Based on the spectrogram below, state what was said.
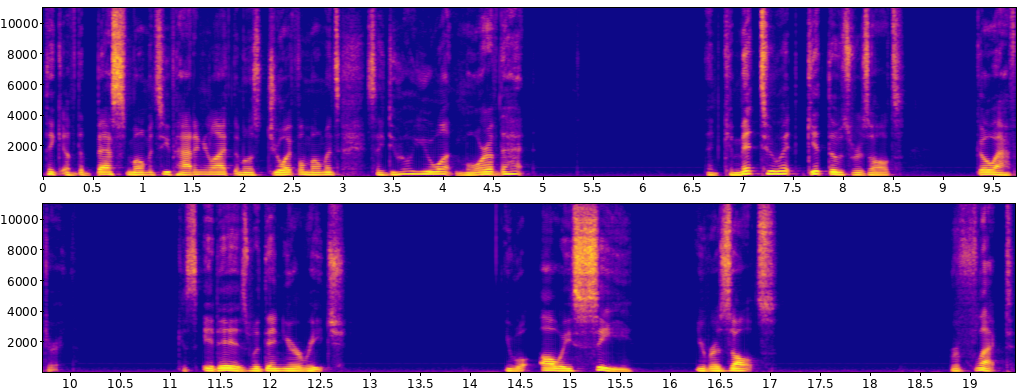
Think of the best moments you've had in your life, the most joyful moments. Say, do you want more of that? Then commit to it, get those results, go after it. Because it is within your reach. You will always see your results reflect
